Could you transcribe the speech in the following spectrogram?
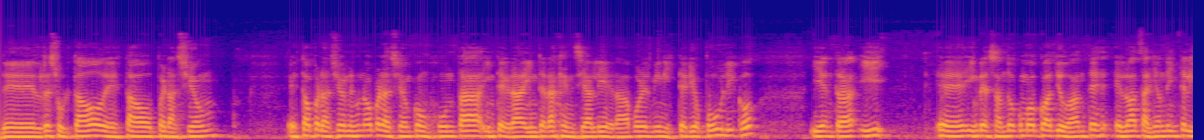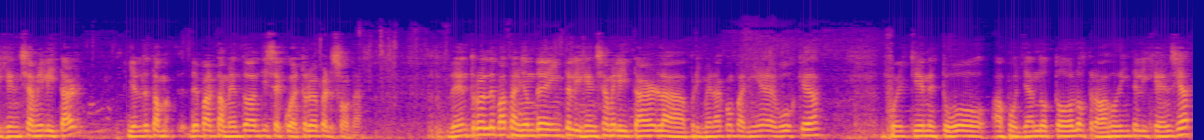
del resultado de esta operación. Esta operación es una operación conjunta, integrada, interagencial, liderada por el Ministerio Público y, entra, y eh, ingresando como coayudantes el Batallón de Inteligencia Militar y el Departamento de Antisecuestro de Personas. Dentro del Batallón de Inteligencia Militar, la primera compañía de búsqueda fue quien estuvo apoyando todos los trabajos de inteligencia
